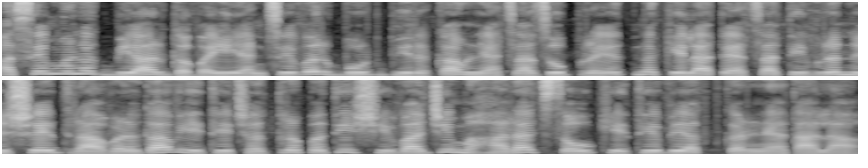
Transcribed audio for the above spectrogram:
असे म्हणत बी आर गवई यांचेवर बूट भिरकावण्याचा जो प्रयत्न केला त्याचा तीव्र निषेध रावळगाव येथे छत्रपती शिवाजी महाराज चौक येथे व्यक्त करण्यात आला.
